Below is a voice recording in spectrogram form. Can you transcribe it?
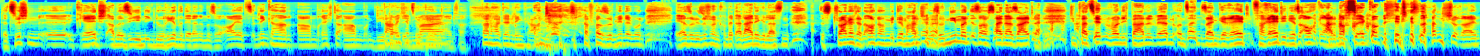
dazwischen äh, grätscht, aber sie ihn ignorieren und er dann immer so, oh, jetzt linker Arm, rechter Arm und die Darf Leute ignorieren mal einfach. dann halt den linken Arm. Und dann ist einfach so im Hintergrund, er sowieso schon komplett alleine gelassen, struggelt dann auch noch mit dem Handschuh. So, niemand ist auf seiner Seite. Die Patienten wollen nicht behandelt werden und sein, sein Gerät verrät ihn jetzt auch gerade noch so. Er kommt in diesen Handschuh rein.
